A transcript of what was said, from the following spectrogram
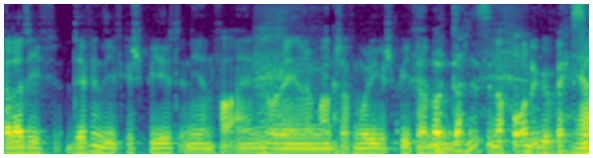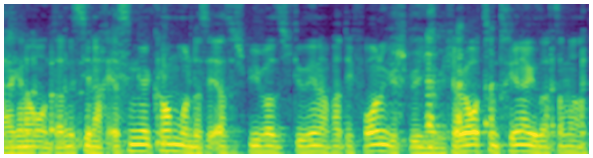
relativ defensiv gespielt in ihren Vereinen oder in den Mannschaften, wo die gespielt hat. Und, und dann ist sie nach vorne gewechselt. Ja, genau. Und dann ist sie nach Essen gekommen und das erste Spiel, was ich gesehen habe, hat die vorne gespielt. Ich habe auch zum Trainer gesagt, sag mal,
